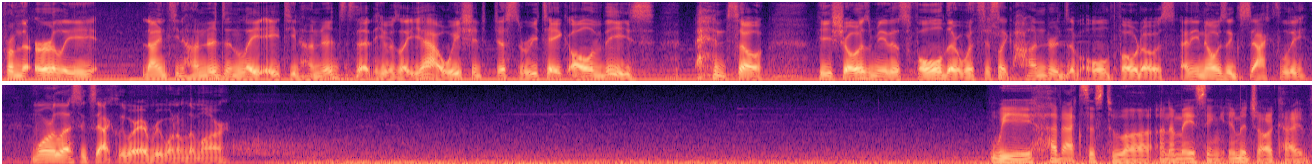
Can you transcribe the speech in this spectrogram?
from the early 1900s and late 1800s that he was like, yeah, we should just retake all of these. And so he shows me this folder with just like hundreds of old photos and he knows exactly, more or less exactly where every one of them are. We have access to a, an amazing image archive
